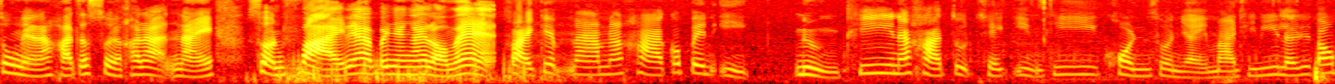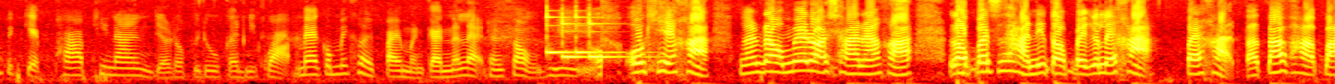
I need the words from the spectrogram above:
สุงเนี่ยนะคะ จะสวยขนาดไหน ส่วนฝายเนี่ยเป็นยังไงเหรอแม่ ฝ่ายเก็บน้ำนะคะ ก็เป็นอีก หนึ่งที่นะคะจุดเช็คอินที่คนส่วนใหญ่มาที่นี่แล้วจะต้องไปเก็บภาพที่นั่น เดี๋ยวเราไปดูกันดีกว่า แม่ก็ไม่เคยไปเหมือนกันนั่นแหละทั้งสองที่ โอเคค่ะ งั้นเราไม่รอช้านะคะ เราไปสถานีต่อไปกันเลยค่ะ ไปค่ะตาต้าพาไป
